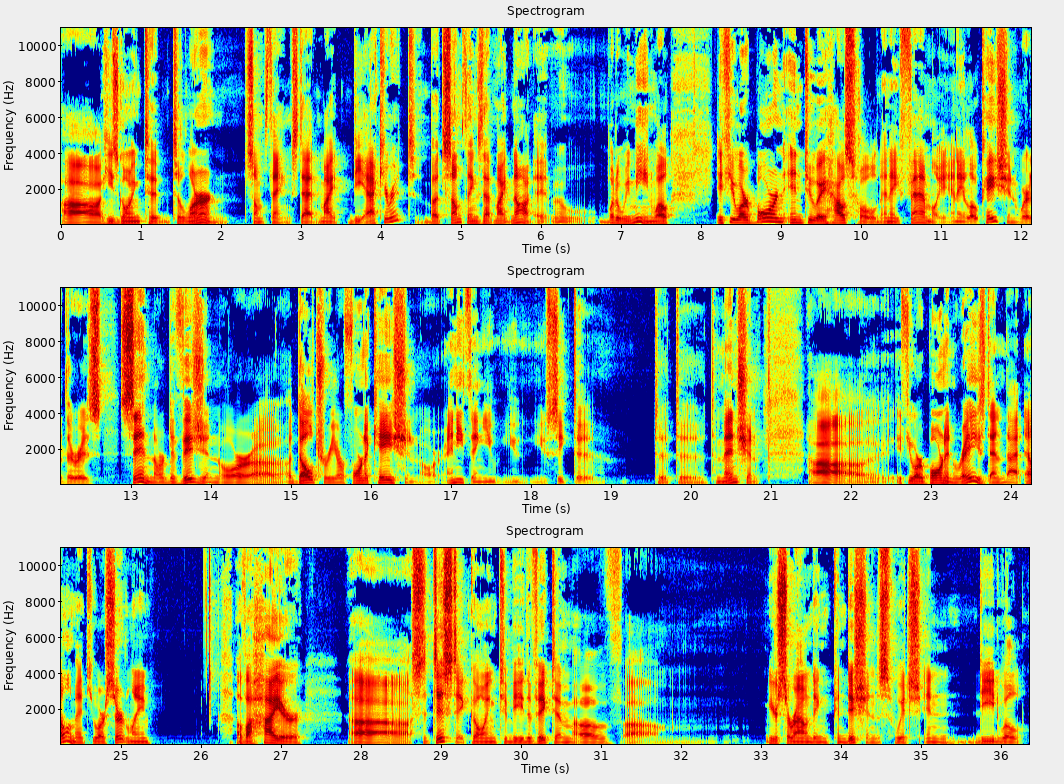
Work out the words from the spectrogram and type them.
uh, he's going to to learn some things that might be accurate, but some things that might not. Uh, what do we mean? Well, if you are born into a household and a family and a location where there is sin or division or uh, adultery or fornication or anything you, you, you seek to, to, to, to mention. Uh, if you are born and raised in that element, you are certainly of a higher uh, statistic going to be the victim of um, your surrounding conditions, which indeed will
